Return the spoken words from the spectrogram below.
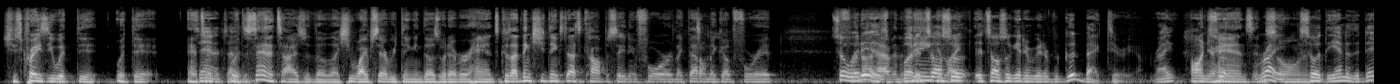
she's crazy with the with the anti- with the sanitizer though. Like she wipes everything and does whatever her hands because I think she thinks that's compensating for like that'll make up for it. So it is, but it's also like, it's also getting rid of a good bacteria, right? on your So- hands and right. so on. So at the end of the day,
